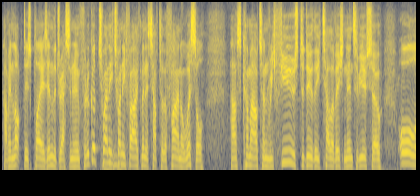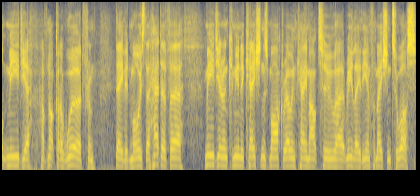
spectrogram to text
having locked his players in the dressing room for a good 20 25 minutes after the final whistle, has come out and refused to do the television interview. So all media have not got a word from David Moyes. The head of uh, media and communications, Mark Rowan, came out to uh, relay the information to us.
